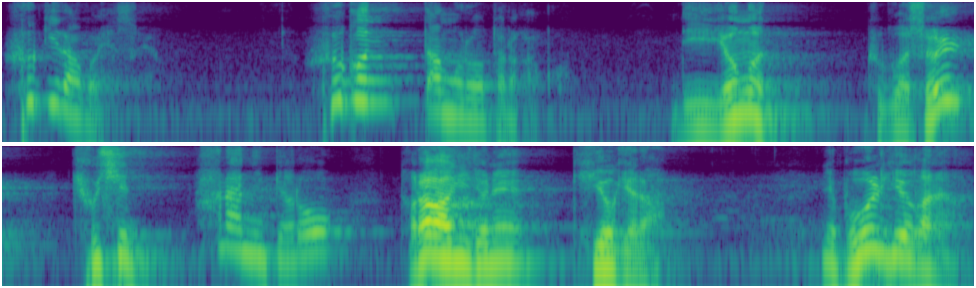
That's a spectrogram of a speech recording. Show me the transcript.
흙이라고 했어요. 흙은 땅으로 돌아가고 네 영은 그것을 주신 하나님께로 돌아가기 전에 기억해라. 이제 뭘 기억하냐?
